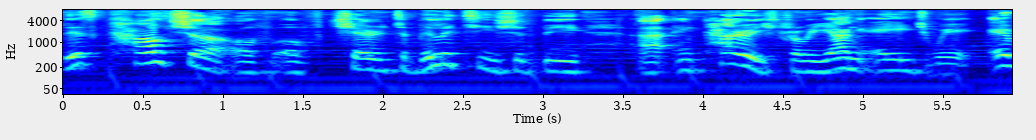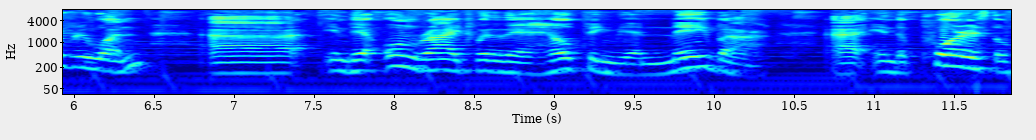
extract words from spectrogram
this culture of, of charitability should be uh, encouraged from a young age where everyone uh, in their own right whether they're helping their neighbor uh, in the poorest of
